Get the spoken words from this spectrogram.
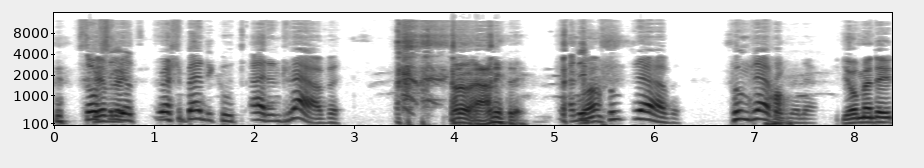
Det Snart är säger att Crash Bandicoot är en räv. Vadå, är han inte det? Han är en pungräv. Jaha. menar jag. Ja, men det är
